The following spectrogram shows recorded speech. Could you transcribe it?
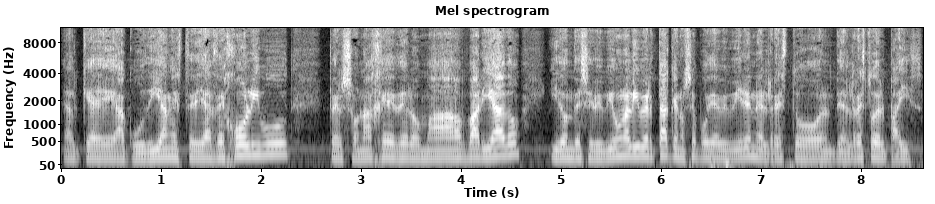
al que acudían estrellas de Hollywood, personajes de lo más variado y donde se vivía una libertad que no se podía vivir en el resto del resto del país.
